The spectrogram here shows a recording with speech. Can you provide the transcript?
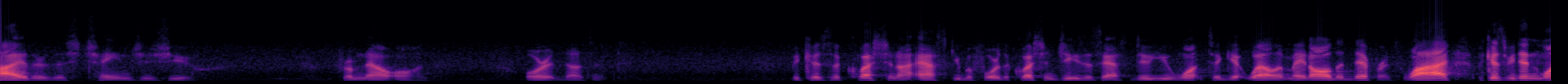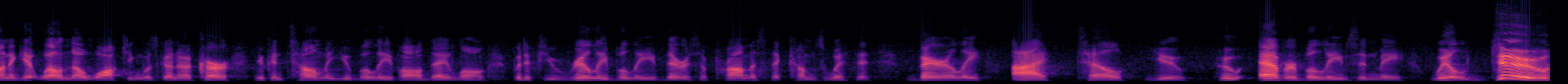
either this changes you from now on or it doesn't. Because the question I asked you before, the question Jesus asked, Do you want to get well? It made all the difference. Why? Because if you didn't want to get well, no walking was going to occur. You can tell me you believe all day long, but if you really believe, there is a promise that comes with it. Verily, I tell you, whoever believes in me will do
